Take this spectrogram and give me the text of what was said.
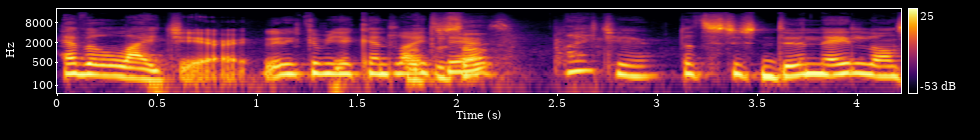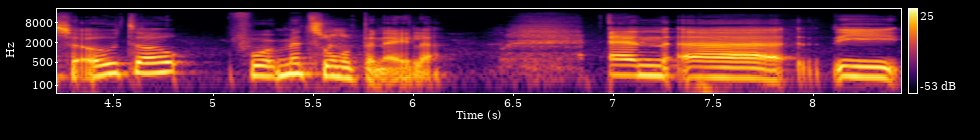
hebben Lightyear. Ik weet niet of je kent Wat Lightyear. is dat? Lightyear. Dat is dus de Nederlandse auto voor, met zonnepanelen. En eh, die,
